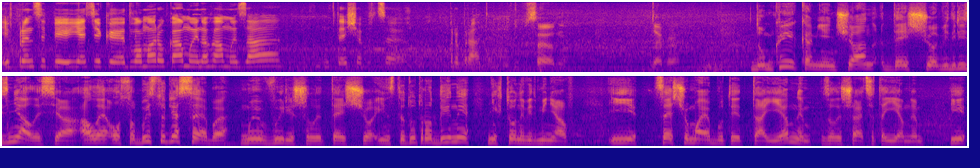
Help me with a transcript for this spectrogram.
І в принципі я тільки двома руками і ногами за те, щоб це прибрати. Все одно. Дякую. Думки кам'янчан дещо відрізнялися, але особисто для себе ми вирішили те, що інститут родини ніхто не відміняв. І це, що має бути таємним, залишається таємним, і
